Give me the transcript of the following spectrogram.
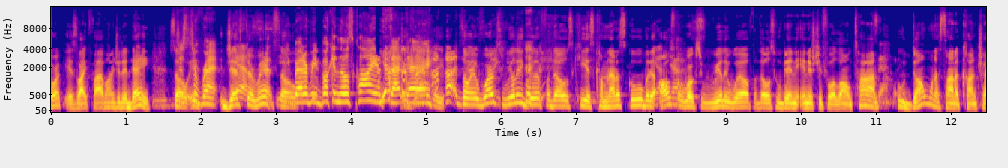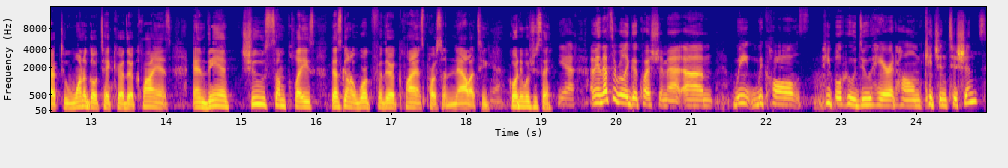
York is like five hundred a day. Mm-hmm. So Just to rent. just to rent. So you better be booking those clients that day. Exactly. So it works really good for those kids coming out of school, but it also Yes. works really well for those who've been in the industry for a long time Exactly. who don't want to sign a contract, who want to go take care of their clients and then choose some place that's going to work for their client's personality. Courtney, what would you say? Yeah, I mean that's a really good question, Matt. Um, we we call people who do hair at home kitchen ticians,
